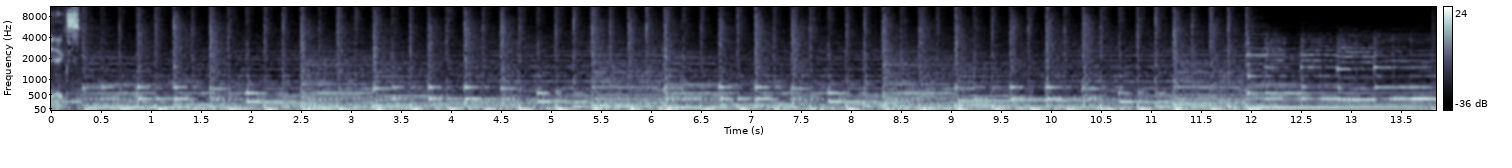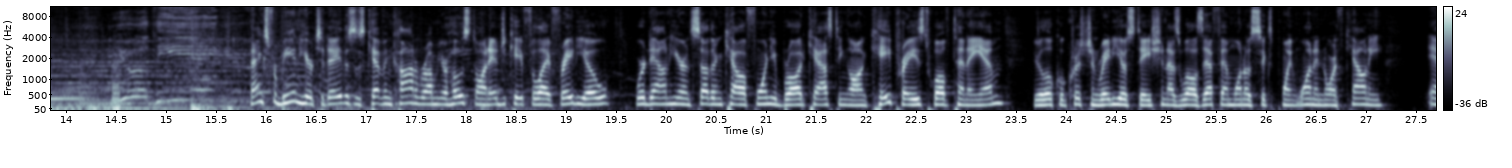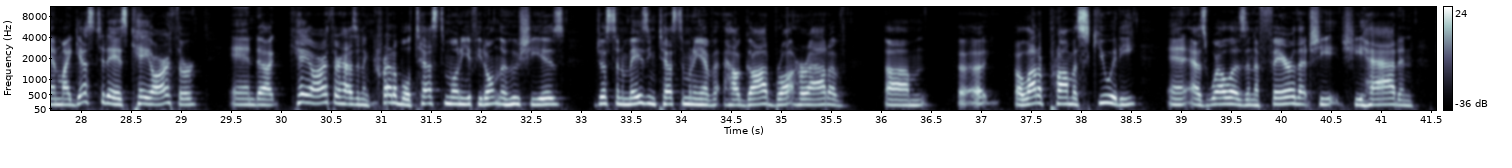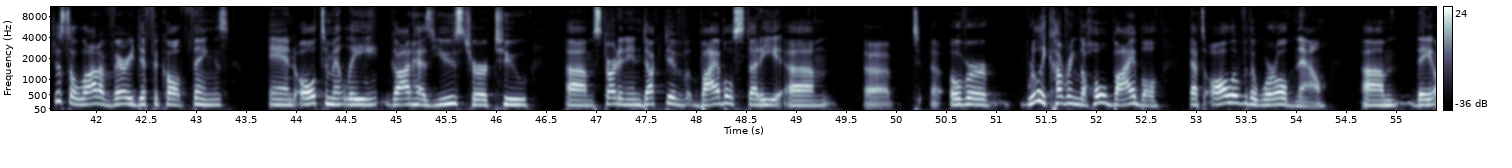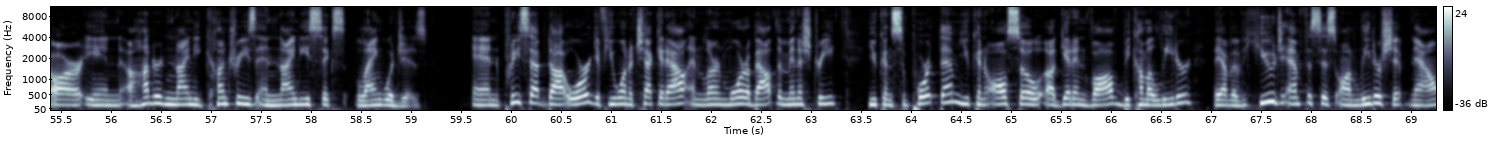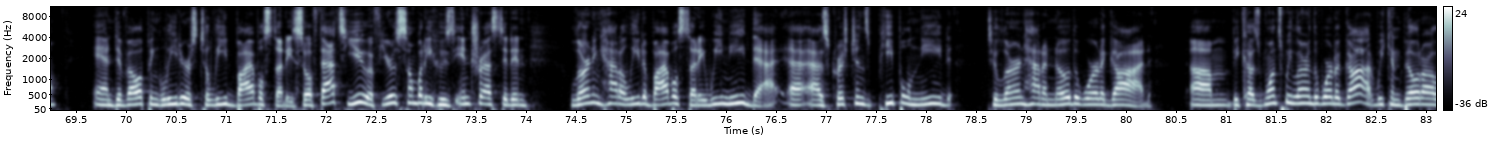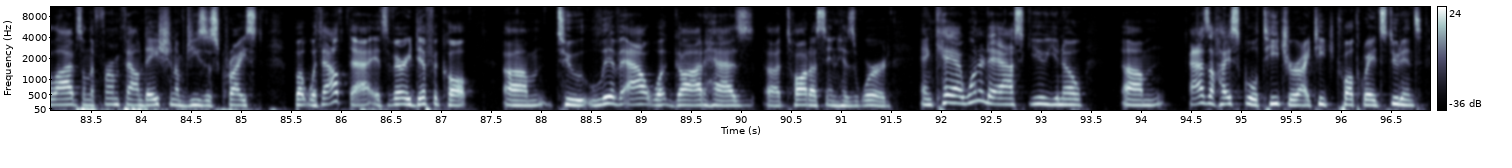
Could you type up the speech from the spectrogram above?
Thanks for being here today. This is Kevin Conover. I'm your host on Educate for Life Radio. We're down here in Southern California broadcasting on K Praise 1210 AM, your local Christian radio station, as well as FM 106.1 in North County. And my guest today is Kay Arthur. And uh, Kay Arthur has an incredible testimony. If you don't know who she is, just an amazing testimony of how God brought her out of um, a, a, lot of promiscuity, and, as well as an affair that she she had, and just a lot of very difficult things. And ultimately, God has used her to um, start an inductive Bible study um, uh, t- uh, over really covering the whole Bible. That's all over the world now. Um, they are in 190 countries and 96 languages and precept.org if you want to check it out and learn more about the ministry. You can support them. You can also uh, get involved become a leader. They have a huge emphasis on leadership now and developing leaders to lead bible studies. So if that's you if you're somebody who's interested in learning how to lead a bible study we need that. Uh, as christians people need to learn how to know the word of god um, because once we learn the word of god we can build our lives on the firm foundation of jesus christ. But without that it's very difficult um, to live out what God has uh, taught us in His Word. And Kay, I wanted to ask you, you know, um, as a high school teacher, I teach 12th grade students.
